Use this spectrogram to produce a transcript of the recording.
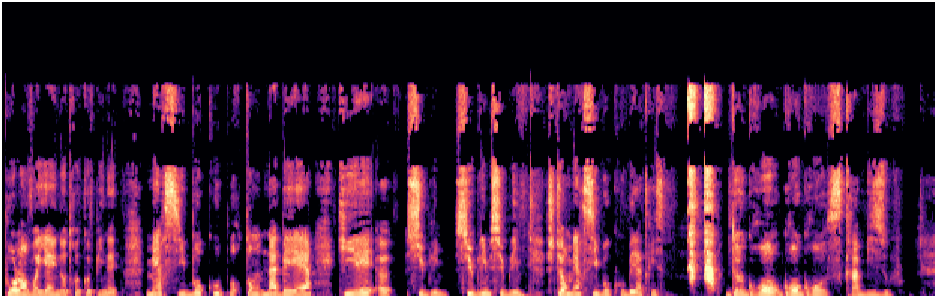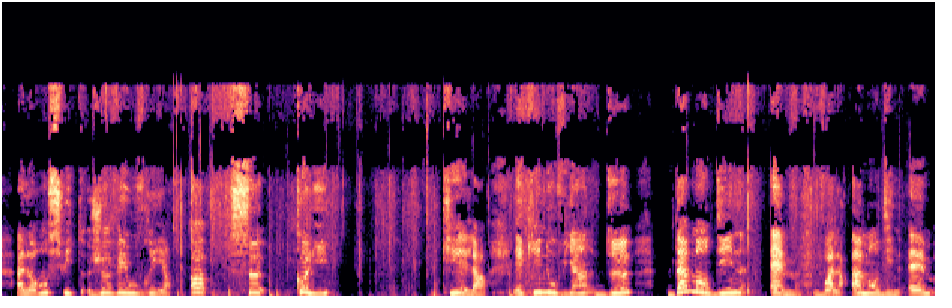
pour l'envoyer à une autre copinette. Merci beaucoup pour ton ABR qui est euh, sublime, sublime, sublime. Je te remercie beaucoup, Béatrice. De gros, gros, gros scrap bisous. Alors ensuite, je vais ouvrir, ce colis qui est là et qui nous vient de d'Amandine M. Voilà, Amandine M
